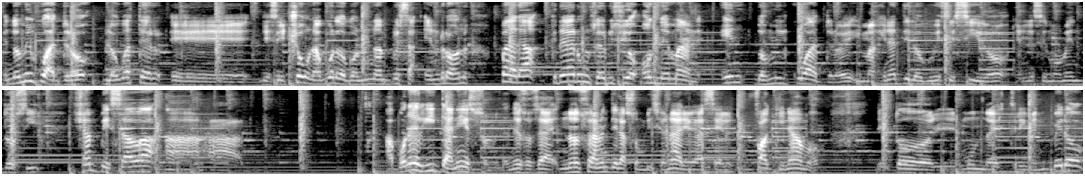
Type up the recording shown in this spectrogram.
En 2004, Blockbuster eh, desechó un acuerdo con una empresa Enron para crear un servicio on demand en 2004. Eh. Imagínate lo que hubiese sido en ese momento si ya empezaba a, a, poner guita en eso, ¿me entendés? O sea, no solamente eras un visionario, eras el fucking amo de todo el mundo de streaming. Pero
